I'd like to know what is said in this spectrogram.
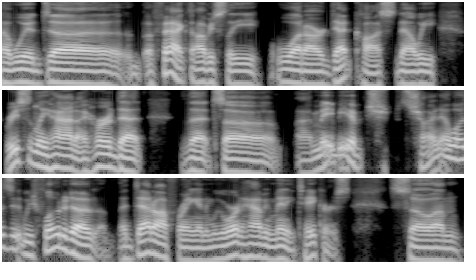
uh, would uh, affect obviously what our debt costs. Now we recently had, I heard that that uh, uh maybe China was it, we floated a, a debt offering and we weren't having many takers. So um,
